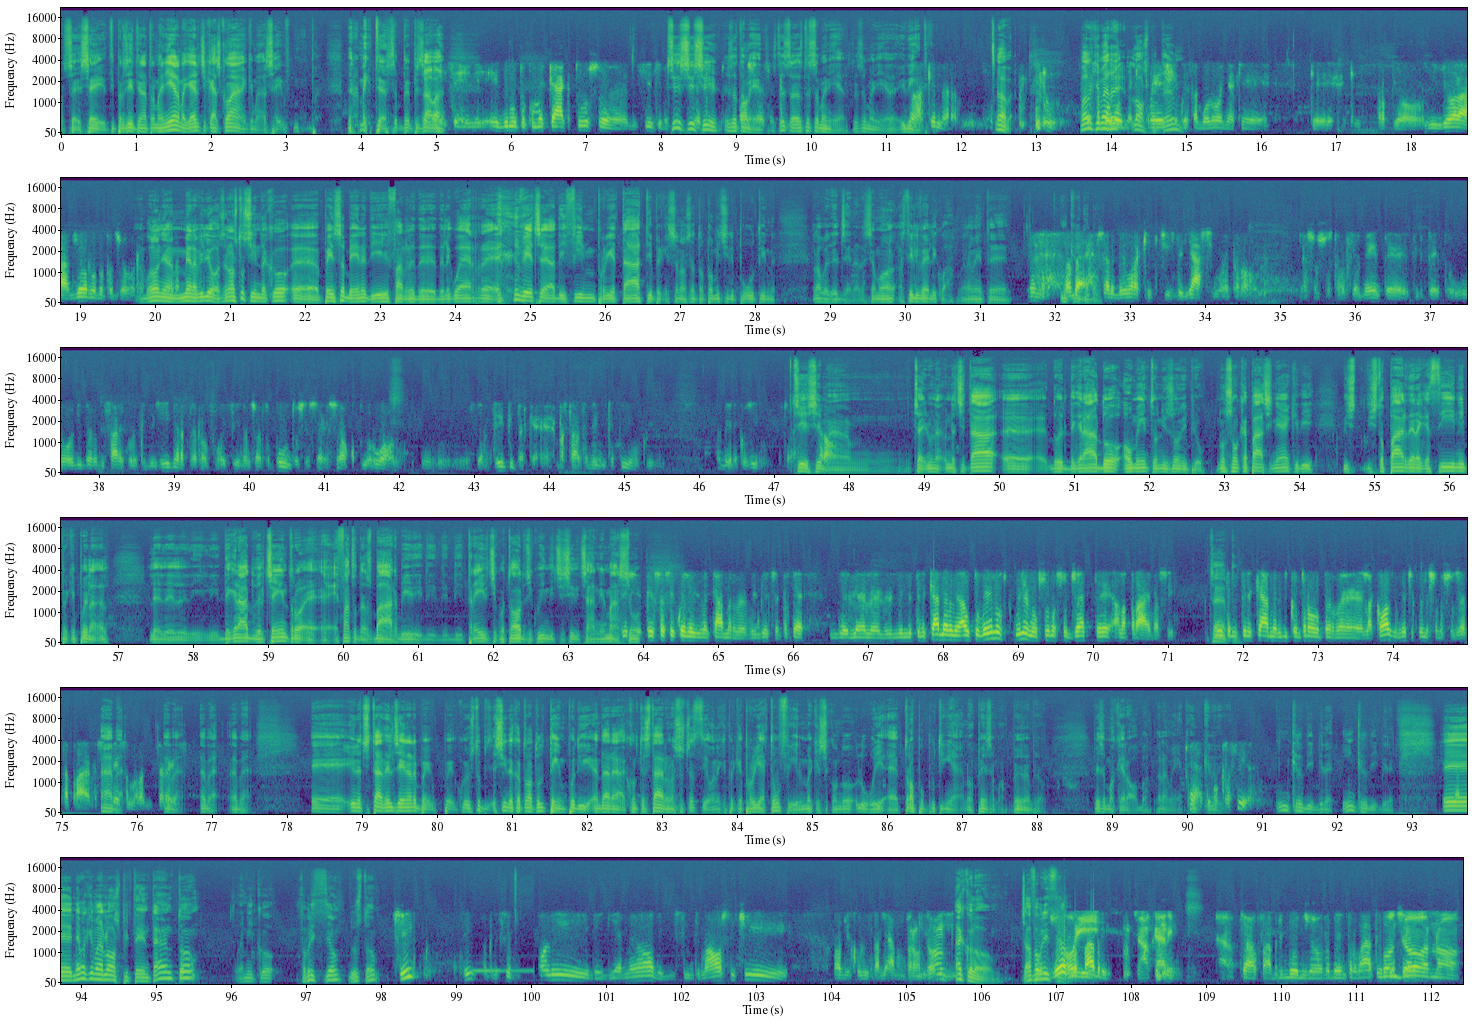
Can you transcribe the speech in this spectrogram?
se, se ti presenti in un'altra maniera magari ci casco anche, ma sei veramente pensava... eh, è venuto come cactus, è difficile. Sì, sì, sì, esattamente, essere- stessa, stessa maniera, stessa maniera, Ah, che meraviglia. Vabbè. Vado a chiamare l'ospite. cresce, eh. Questa Bologna che, che- che proprio migliora giorno dopo giorno. A Bologna è meravigliosa. Il nostro sindaco eh, pensa bene di fare de- delle guerre invece a dei film proiettati perché sennò siamo troppo amici di Putin, robe del genere. Siamo a questi livelli qua, veramente. Eh, vabbè, sarebbe ora che ci svegliassimo, eh, però adesso sostanzialmente, ti ripeto, uno è libero di fare quello che desidera, però poi fino a un certo punto se, se, se occupi un ruolo. Mm, Stiamo zitti perché è abbastanza vendicativo, quindi va bene così. Cioè, Sì, sì, però- ma mm, cioè, in una, una città eh, dove il degrado aumenta ogni giorno di più. Non sono capaci neanche di, di, di stoppare dei ragazzini perché poi la- le- le- il degrado del centro è, è fatto da sbarbi di, di- di 13, 14, 15, 16 anni al massimo. sì, pensa se quelle delle camere invece, perché le, le- le- le- le telecamere dell'autovelo, quelle non sono soggette alla privacy. Certo. Mentre le telecamere di controllo per eh, la cosa, invece quelle sono soggette a privacy. Eh beh, differenza. Eh beh, eh beh. Eh, in una città del genere, poi- poi questo sindaco ha trovato il tempo di andare a contestare un'associazione che perché proietta un film che secondo lui è troppo putiniano. Pensa, mo, pensa, pensa, pensa mo che roba, veramente. Eh, Incredibile. democrazia. Incredibile, incredibile. Eh, andiamo a chiamare l'ospite intanto, l'amico Fabrizio, giusto? Sì, sì, Fabrizio Poli dei DMO, degli istinti mostici. Oggi con lui parliamo po'. Di... Eccolo. Ciao Fabrizio. Buongiorno Fabri. Ciao cari. Ciao. Ciao Fabri, buongiorno, ben trovato. Buongiorno.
